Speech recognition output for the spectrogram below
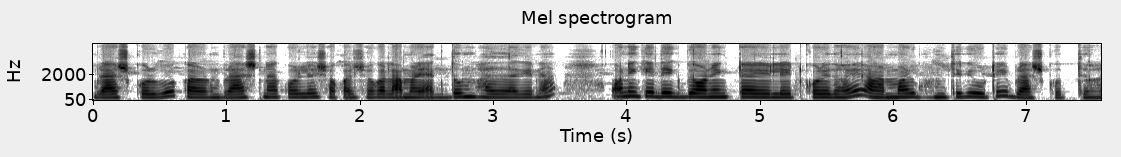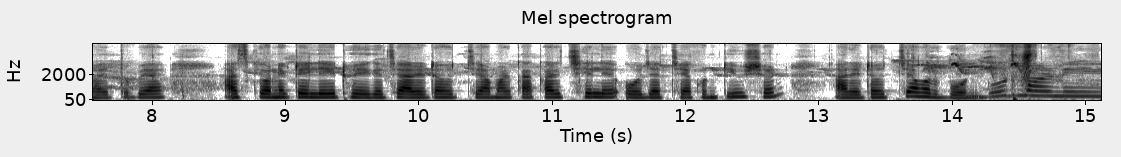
ব্রাশ করব। কারণ ব্রাশ না করলে সকাল সকাল আমার একদম ভালো লাগে না। অনেকে দেখবে অনেকটাই লেট করে ধয়। আমার ঘুম থেকে উঠেই ব্রাশ করতে হয়। তবে আজকে অনেকটাই লেট হয়ে গেছে। আর এটা হচ্ছে আমার কাকার ছেলে। ও যাচ্ছে এখন টিউশন আর এটা হচ্ছে আমার বোন। গুড মর্নিং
